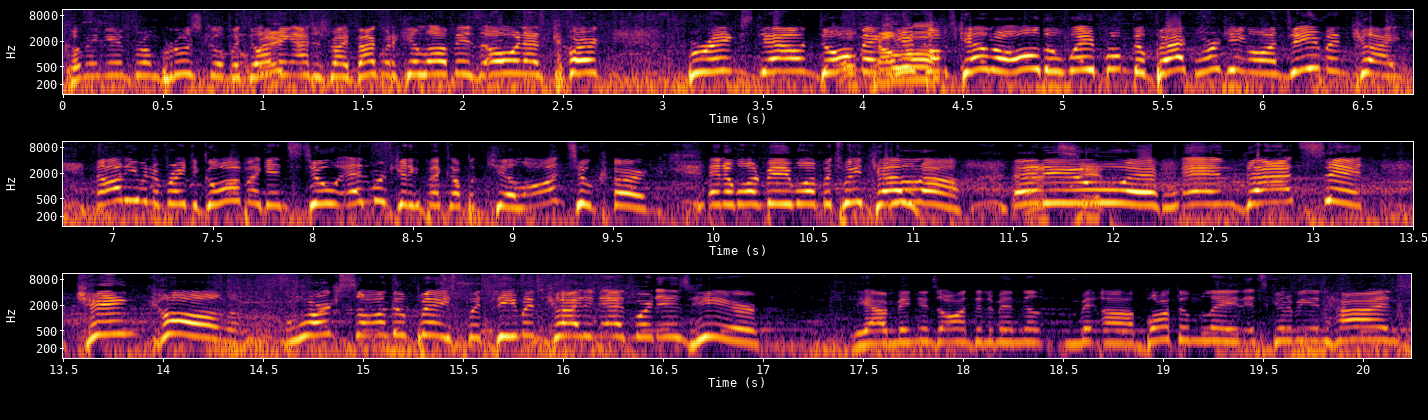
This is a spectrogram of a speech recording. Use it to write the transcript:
Coming in from Brusko, but Doming has to strike back with a kill of his own as Kirk brings down Doming. Oh, Here comes Kelra all the way from the back, working on Demon Kite. Not even afraid to go up against two. Edward getting back up a kill onto Kirk. And a 1v1 between Kelra and That's And that's it. King Kong works on the base, but Demon Kite and Edward is here. They have minions onto the min- uh, bottom lane. It's gonna be enhanced.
